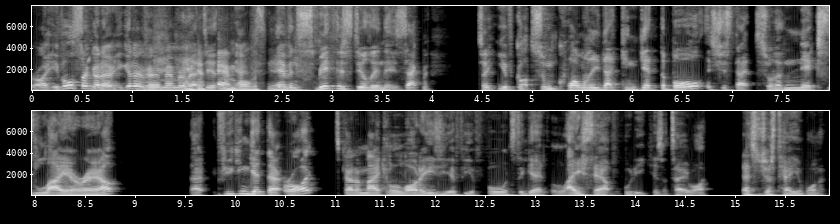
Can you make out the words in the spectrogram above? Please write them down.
right? You've also got to you got to remember about the, yeah. Devon Smith is still in there. Zach, so you've got some quality that can get the ball. It's just that sort of next layer out. That if you can get that right, it's going to make it a lot easier for your forwards to get lace out footy. Because I tell you what, that's just how you want it.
